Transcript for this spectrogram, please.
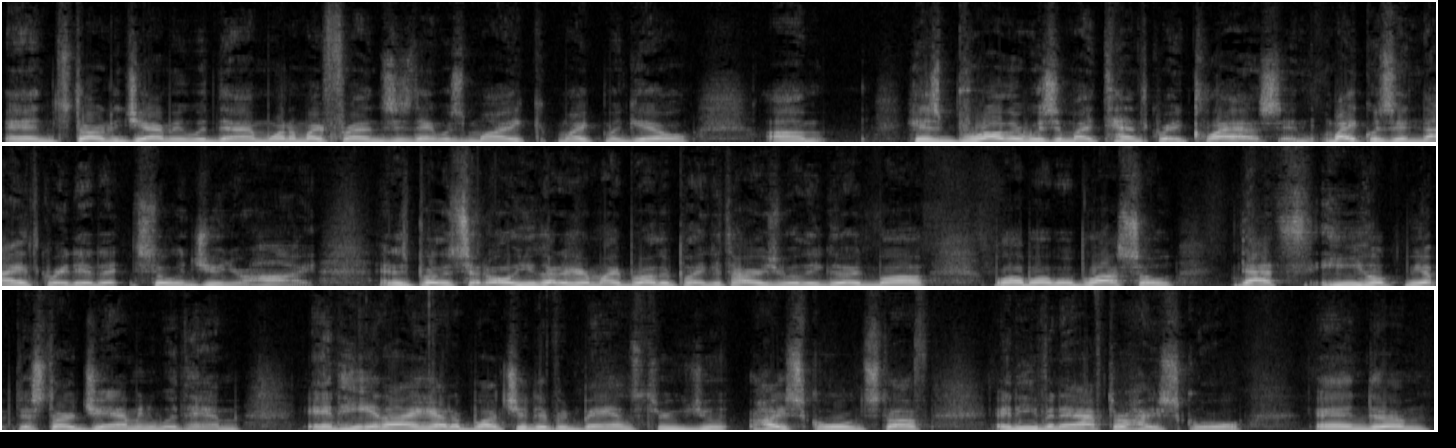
and started jamming with them. One of my friends, his name was Mike, Mike McGill. Um, his brother was in my 10th grade class, and Mike was in ninth grade, at, still in junior high. And his brother said, Oh, you got to hear my brother play guitar. He's really good, blah, blah, blah, blah, blah. So that's, he hooked me up to start jamming with him. And he and I had a bunch of different bands through ju- high school and stuff, and even after high school. And um,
